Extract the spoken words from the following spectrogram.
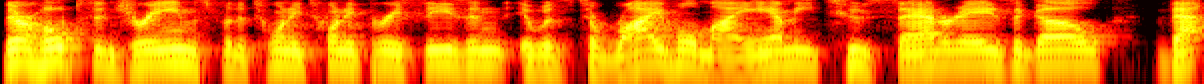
their hopes and dreams for the 2023 season. It was to rival Miami two Saturdays ago. That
